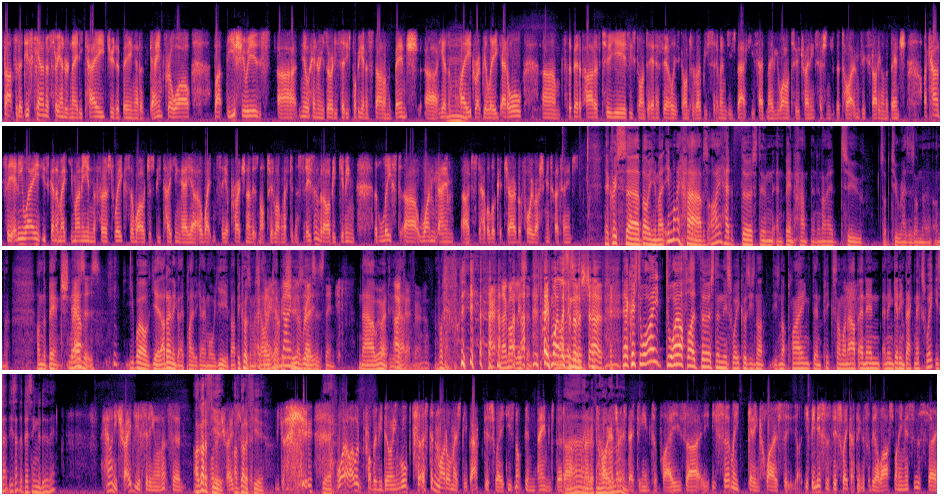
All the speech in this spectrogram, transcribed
starts at a discount of 380k due to being out of the game for a while. But the issue is, uh, Neil Henry has already said he's probably going to start on the bench. Uh, he hasn't played rugby league at all um, for the better part of two years. He's gone to NFL, he's gone to rugby sevens, he's back. He's had maybe one or two training sessions with the Titans. He's starting on the bench. I can't see any way he's going to make you money in the first week, so I'll just be taking a, uh, a wait and see approach. I know there's not too long left in the season, but I'll be giving at least uh, one game uh, just to have a look at Jarryd before we rush him into our teams. Now, Chris uh, Bowie here, mate. In my halves, I had Thurston and Ben Hunt, and I had two sort of two razzes on the on the on the bench. Now, Razzers. Well, yeah, I don't think they played a game all year, but because of my salary Okay, cap name the issues, yeah, Razzers then. No, we won't do that. Okay, fair enough. What- what do you- Apparently They might listen. they might listen to the show. now, Chris, do I do I offload Thurston this week because he's not he's not playing? Then pick someone up and then and then get him back next week. Is that is that the best thing to do there? How many trades are you sitting on? That's a I've got a few. I've got a few. You got a few. Yeah. What I would probably be doing, well, Thurston might almost be back this week. He's not been named, but um, Ah, I know the reckon hold Tigers are expecting him to play. He's uh, he's certainly getting close. If he misses this week, I think this will be the last one he misses. So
